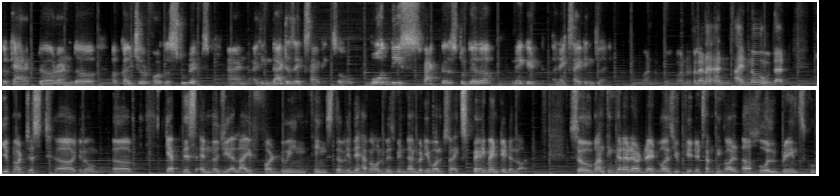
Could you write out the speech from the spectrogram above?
the character and the uh, culture for the students, and I think that is exciting. So both these factors together make it an exciting journey. Wonderful, wonderful, and I, and I know that you've not just uh, you know. Uh, kept this energy alive for doing things the way they have always been done, but you've also experimented a lot so one thing that I read was you created something called a whole brain school.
